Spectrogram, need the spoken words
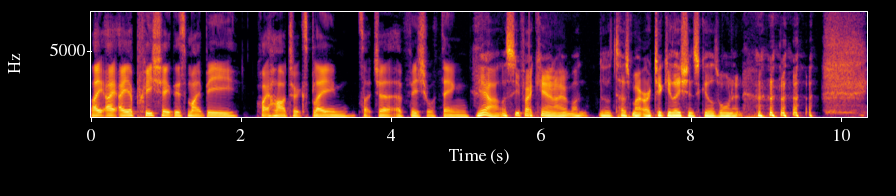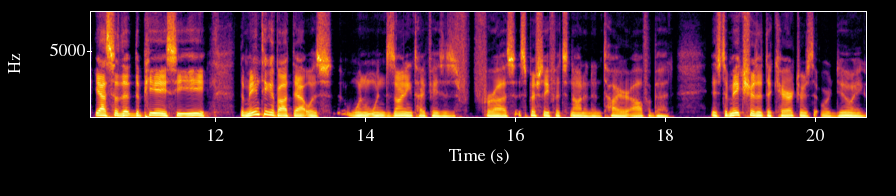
Like, I, I appreciate this might be quite hard to explain such a, a visual thing. Yeah, let's see if I can. I, will test my articulation skills, won't it? yeah. So the the PACE, the main thing about that was when when designing typefaces for us, especially if it's not an entire alphabet, is to make sure that the characters that we're doing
